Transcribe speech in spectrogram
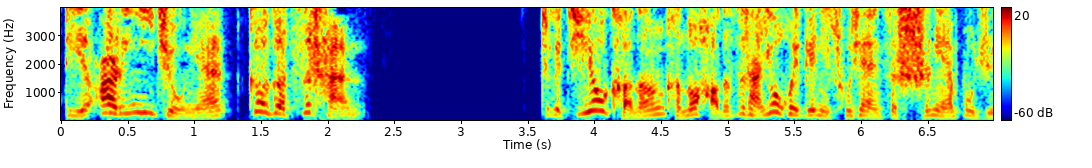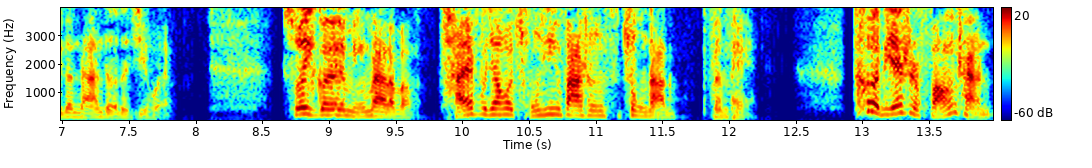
底，二零一九年各个资产，这个极有可能很多好的资产又会给你出现一次十年布局的难得的机会。所以各位明白了吧？财富将会重新发生一次重大的分配，特别是房产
